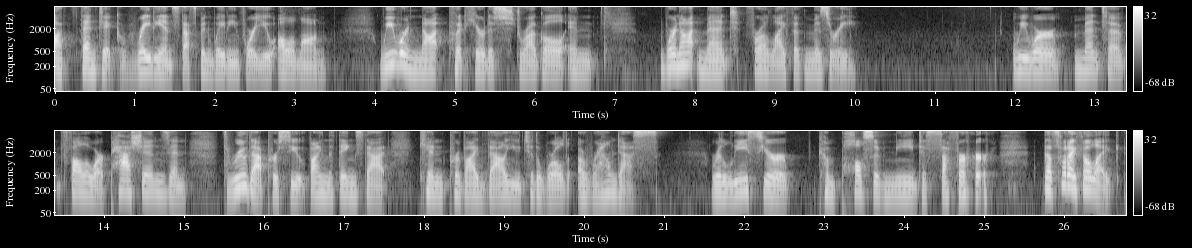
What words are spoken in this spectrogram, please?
authentic radiance that's been waiting for you all along. We were not put here to struggle and we're not meant for a life of misery. We were meant to follow our passions and through that pursuit find the things that can provide value to the world around us. Release your compulsive need to suffer. That's what I feel like.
